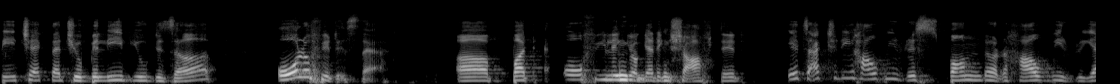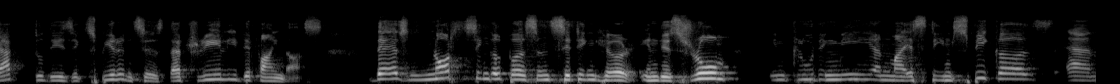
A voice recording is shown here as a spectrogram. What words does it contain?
paycheck that you believe you deserve, all of it is there. Uh, but, or feeling you're getting shafted, it's actually how we respond or how we react to these experiences that really define us. There's not a single person sitting here in this room, including me and my esteemed speakers and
